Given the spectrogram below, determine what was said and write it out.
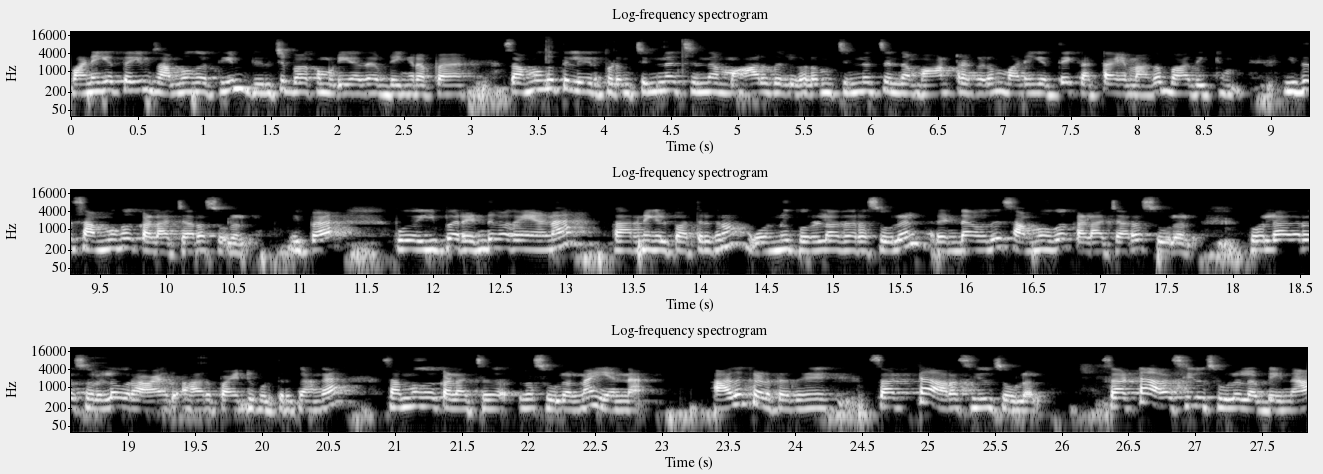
வணிகத்தையும் சமூகத்தையும் பிரித்து பார்க்க முடியாது அப்படிங்கிறப்ப சமூகத்தில் ஏற்படும் சின்ன சின்ன மாறுதல்களும் சின்ன சின்ன மாற்றங்களும் வணிகத்தை கட்டாயமாக பாதிக்கும். இது சமூக கலாச்சார சூழல். இப்போ இப்போ ரெண்டு வகையான காரணிகள் பார்த்துருக்குறோம். ஒன்று பொருளாதார சூழல் ரெண்டாவது சமூக கலாச்சார சூழல். பொருளாதார சூழலில் ஒரு ஆறு ஆறு பாயிண்ட் கொடுத்துருக்காங்க. சமூக கலாச்சார சூழல்னா என்ன? அதுக்கு அடுத்தது சட்ட அரசியல் சூழல். சட்ட அரசியல் சூழல் அப்படின்னா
